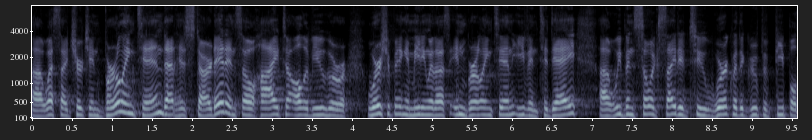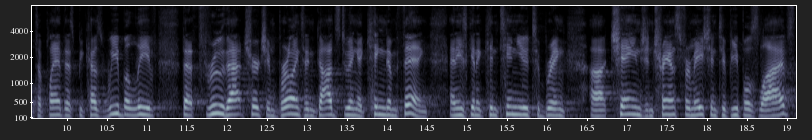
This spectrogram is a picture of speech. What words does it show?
uh, Westside Church in Burlington that has started. And so, hi to all of you who are worshiping and meeting with us in Burlington even today. Uh, we've been so excited to work with a group of people to plant this because we believe that through that church in Burlington, God's doing a kingdom thing and He's going to continue to bring uh, change and transformation to people's lives.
